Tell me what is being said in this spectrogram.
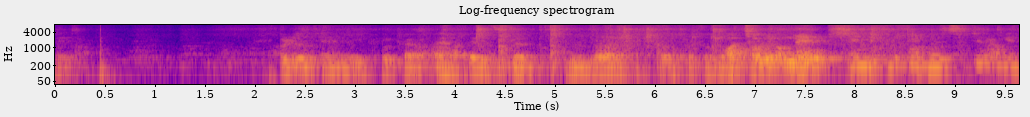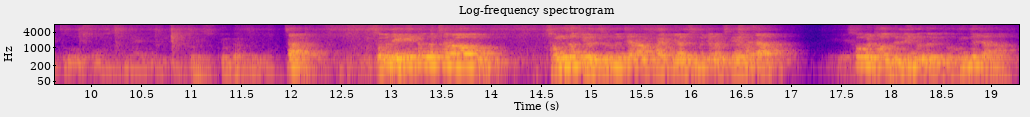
네. 걸려도 되는데 그러니까요. 아니 학교에서 진짜 하는 거 없어서 어처구니가 없네. 아니 근데 그렇다고 그래서 숙제를 하기엔 또 없었으면 그런 집중도 안 되고. 자, 저번에 얘기했던 것처럼 정석 연습 문제랑 바이블 연습 문제만 진행하자. 수업을 더 늘리면 너희도 힘들잖아.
